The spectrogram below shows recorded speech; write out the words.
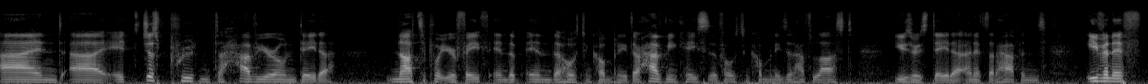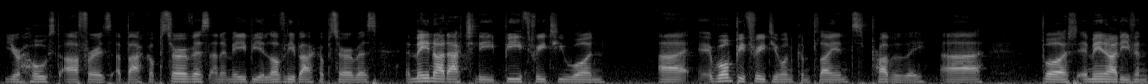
and uh, it's just prudent to have your own data not to put your faith in the in the hosting company. There have been cases of hosting companies that have lost users' data, and if that happens, even if your host offers a backup service and it may be a lovely backup service, it may not actually be 321. Uh, it won't be 321 compliant probably, uh, but it may not even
